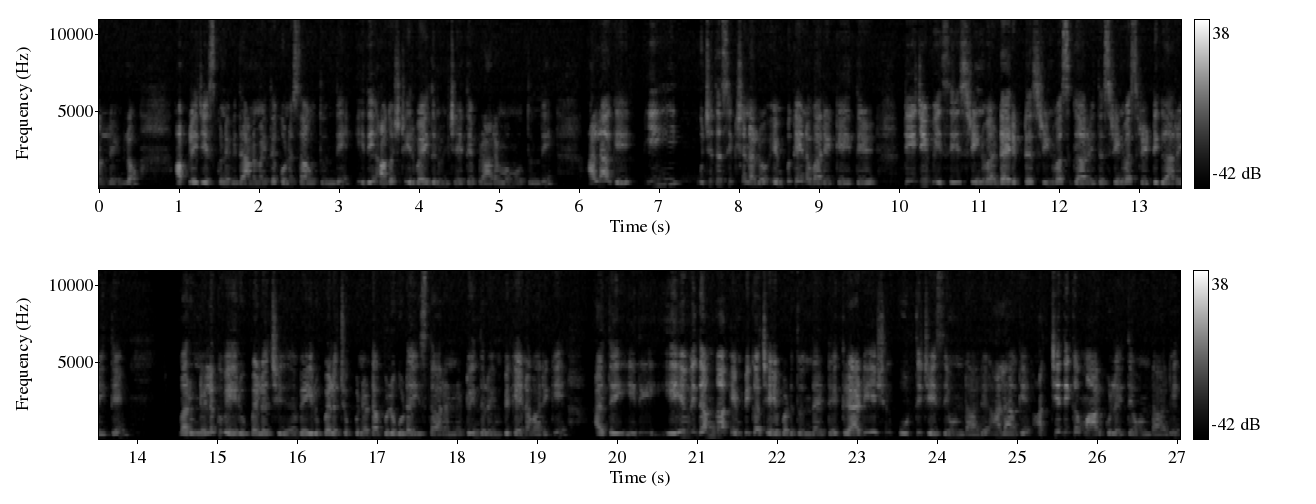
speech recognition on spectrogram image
ఆన్లైన్లో అప్లై చేసుకునే విధానం అయితే కొనసాగుతుంది. ఇది ఆగస్టు ఇరవై ఐదు నుంచి అయితే ప్రారంభమవుతుంది. అలాగే ఈ ఉచిత శిక్షణలో ఎంపికైన వారికి అయితే టీజీబీసీ శ్రీనివాస్ డైరెక్టర్ శ్రీనివాస్ గారు అయితే శ్రీనివాస్ రెడ్డి గారు అయితే వారు నెలకు వెయ్యి రూపాయల చి- వెయ్యి రూపాయల చొప్పున డబ్బులు కూడా ఇస్తారన్నట్టు ఇందులో ఎంపికైన వారికి. అయితే ఇది ఏ విధంగా ఎంపిక చేయబడుతుందంటే గ్రాడ్యుయేషన్ పూర్తి చేసి ఉండాలి. అలాగే అత్యధిక మార్కులు అయితే ఉండాలి.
